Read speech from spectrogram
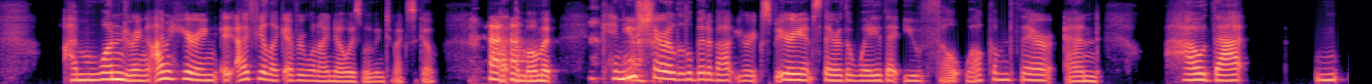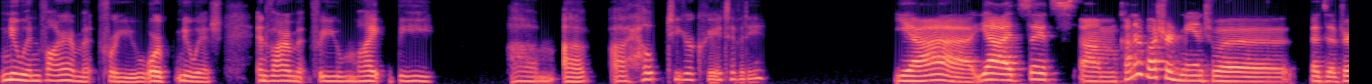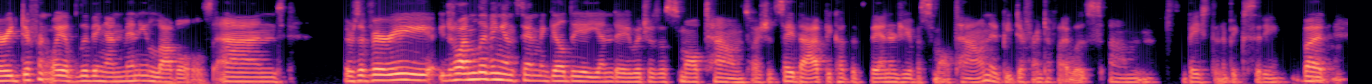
I'm wondering, I'm hearing I feel like everyone I know is moving to Mexico at the moment. Can you share a little bit about your experience there, the way that you felt welcomed there and how that new environment for you or newish environment for you might be um, a a help to your creativity? Yeah, yeah, I'd say it's um, kind of ushered me into a it's a very different way of living on many levels. And there's a very you know I'm living in San Miguel de Allende, which is a small town. So I should say that because it's the energy of a small town. It'd be different if I was um, based in a big city, but. Mm-hmm.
